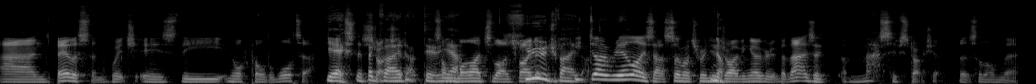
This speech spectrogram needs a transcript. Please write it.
and Baillieston, which is the North Calder Water. Yes, the big structure. viaduct there, It's yeah. a large, large Huge viaduct. You don't realise that so much when you're No. driving over it, but that is a, a massive structure that's along there.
